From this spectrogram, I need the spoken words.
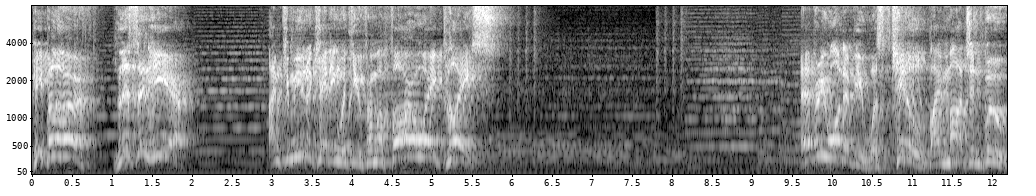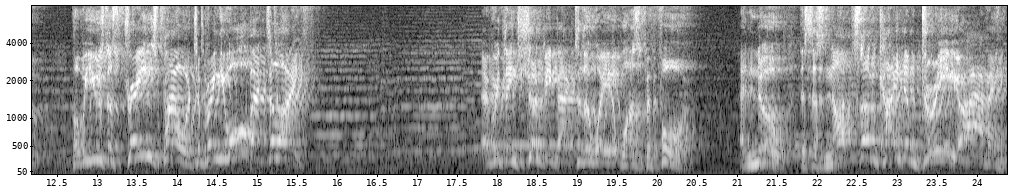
People of Earth, listen here! I'm communicating with you from a faraway place. Every one of you was killed by Majin Buu, but we used a strange power to bring you all back to life. Everything should be back to the way it was before. And no, this is not some kind of dream you're having.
